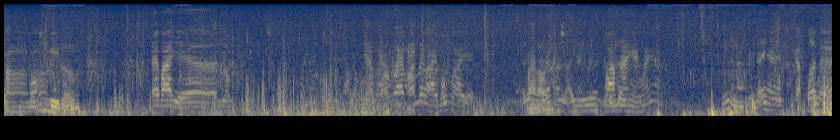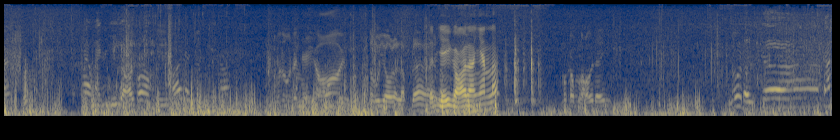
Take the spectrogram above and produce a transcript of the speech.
phân bón ghi lượng. Chai ba về anh vô. dạ, Của em mấy bài, bốn bài vậy. ba loại. Ba mươi ngàn mấy á. miếng này nè để ha. Cặp bên hả? mấy ông này chị gọi có gì mới chứ gì không Tôi định vậy rồi. Tôi vô là lập đó. định vậy gọi là nhanh lắm Có công lỗi đi. nó được tám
